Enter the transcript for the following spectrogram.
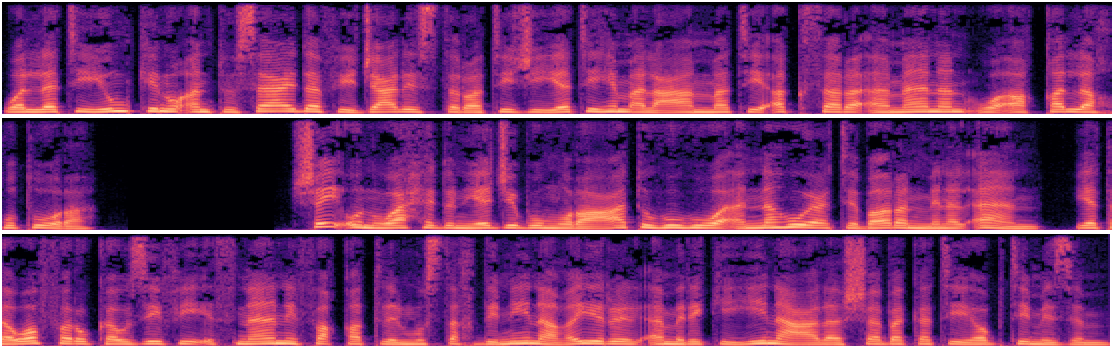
والتي يمكن أن تساعد في جعل استراتيجيتهم العامة أكثر أمانًا وأقل خطورة. شيء واحد يجب مراعاته هو أنه اعتبارا من الآن يتوفر Cozy v اثنان فقط للمستخدمين غير الأمريكيين على شبكة Optimism.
